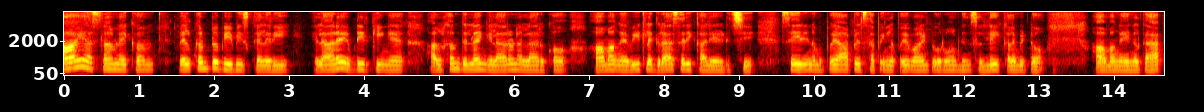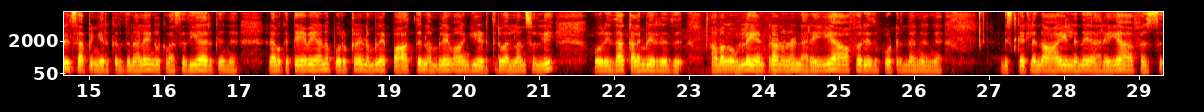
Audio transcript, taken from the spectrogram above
ஹாய் அஸ்லாம் வலைக்கம் வெல்கம் டு பேபிஸ் கேலரி எல்லாரும் எப்படி இருக்கீங்க? அல்ஹம்துல்லா இங்கே எல்லோரும் நல்லா இருக்கோம். ஆமாங்க வீட்டில் கிராசரி காலி ஆகிடுச்சு சரி நம்ம போய் ஆப்பிள் ஷாப்பிங்கில் போய் வாங்கிட்டு வருவோம் அப்படின்னு சொல்லி கிளம்பிட்டோம். ஆமாங்க எங்களுக்கு ஆப்பிள் ஷாப்பிங் இருக்கிறதுனால எங்களுக்கு வசதியாக இருக்குங்க. நமக்கு தேவையான பொருட்களை நம்மளே பார்த்து நம்மளே வாங்கி எடுத்துகிட்டு வரலான்னு சொல்லி ஒரு இதாக கிளம்பிடுறது. ஆமாங்க உள்ளே என்ட்ரானோன்னா நிறைய ஆஃபர் இது போட்டிருந்தாங்கங்க. பிஸ்கெட்லேருந்து ஆயில்லேருந்து நிறைய ஆஃபர்ஸு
